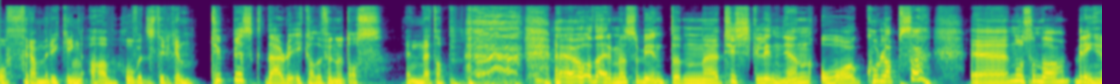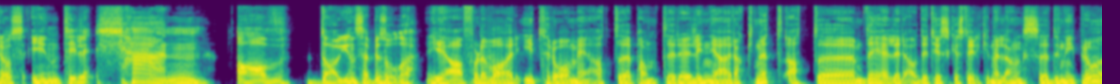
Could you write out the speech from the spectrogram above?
og framrykking av hovedstyrken. Typisk der du ikke hadde funnet oss. Nettopp. Eh, Og dermed så begynte den eh, tyske linjen å kollapse. Noe som da bringer oss inn til kjernen av dagens episode. Ja, for det var i tråd med at eh, panterlinja raknet, at eh, deler av de tyske styrkene langs Dnipro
